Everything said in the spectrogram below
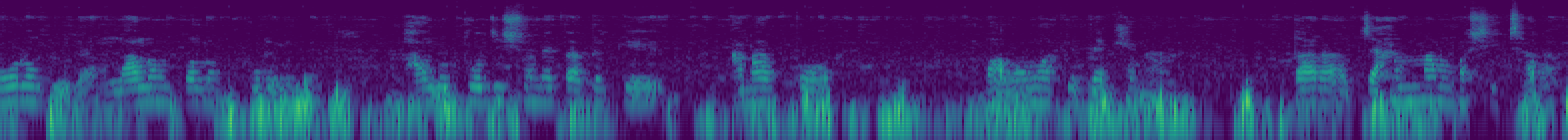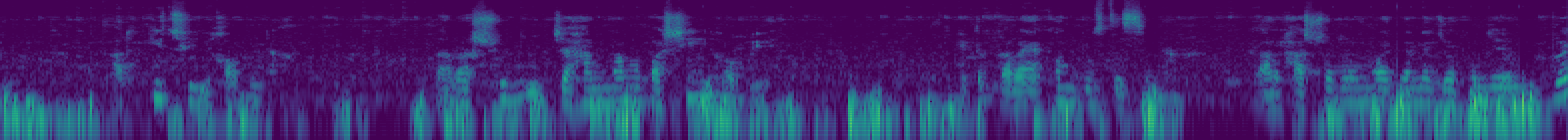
বড় করে লালন পালন করে ভালো পজিশনে তাদেরকে আনার পর বাবা মাকে দেখে না, তারা জাহান্নামবাসী ছাড়া আর কিছুই হবে না। তারা শুধু জাহান্নামবাসীই হবে, এটা তারা এখন বুঝতেছে না। কাল হাসরের ময়দানে যখন যে উঠবে,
